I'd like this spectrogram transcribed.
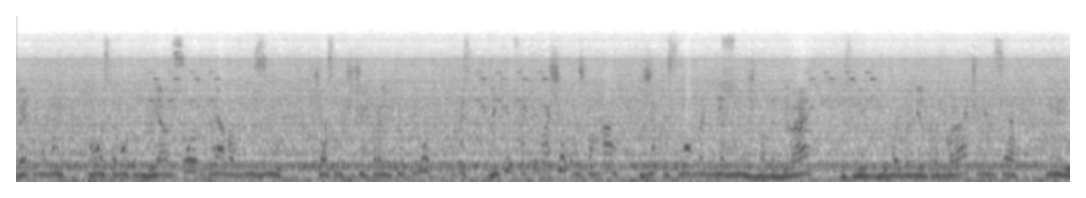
Поэтому мы просто вот он Бриансон прямо внизу. Сейчас мы чуть-чуть пролетим вперед. То есть летим с таким расчетом, чтобы нам уже условно не нужно набирать. То есть мы в любой момент разворачиваемся и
